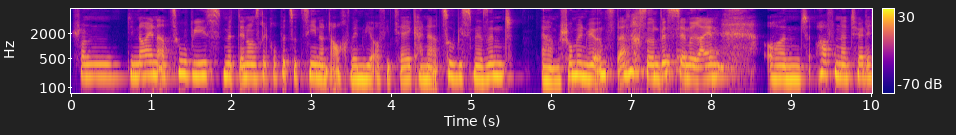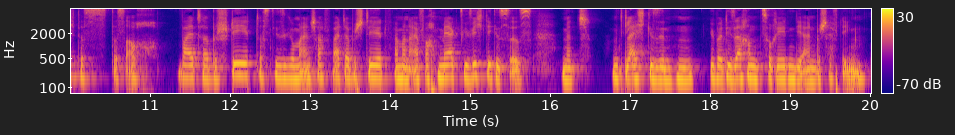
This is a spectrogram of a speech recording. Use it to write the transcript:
schon die neuen Azubis mit in unsere Gruppe zu ziehen. Und auch wenn wir offiziell keine Azubis mehr sind, ähm, schummeln wir uns da noch so ein bisschen rein und hoffen natürlich, dass das auch weiter besteht, dass diese Gemeinschaft weiter besteht, weil man einfach merkt, wie wichtig es ist, mit, mit Gleichgesinnten über die Sachen zu reden, die einen beschäftigen.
